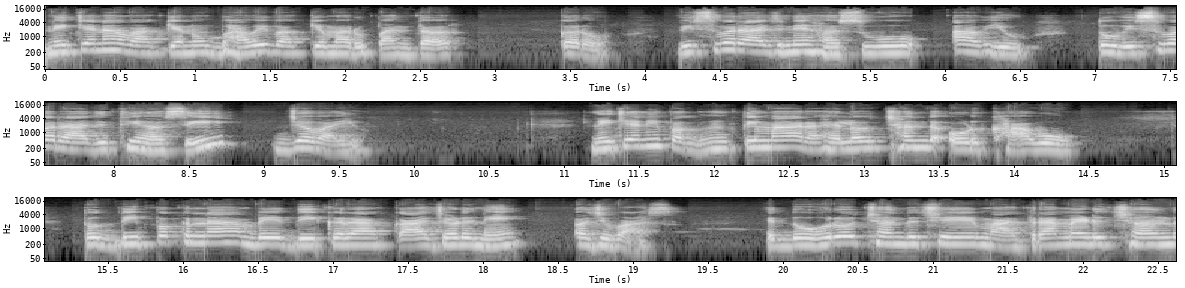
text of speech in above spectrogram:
નીચેના વાક્યનું ભાવિ વાક્યમાં રૂપાંતર કરો. વિશ્વરાજને હસવું આવ્યું તો વિશ્વરાજથી હસી જવાયું. નીચેની પંક્તિમાં રહેલો છંદ ઓળખાવો. તો દીપકના બે દીકરા કાજળને અજવાસ. એ દોહરો છંદ છે, માત્રામેળ છંદ.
